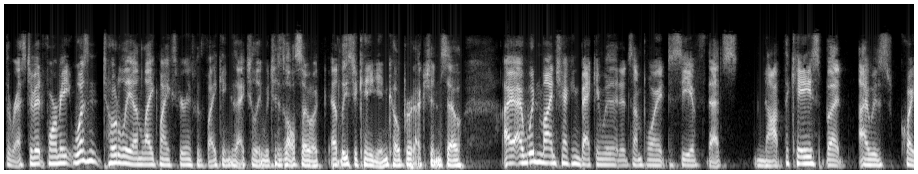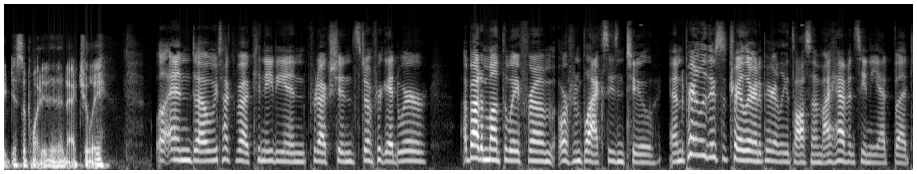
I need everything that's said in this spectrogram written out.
the rest of it for me. It wasn't totally unlike my experience with Vikings, actually, which is also a, at least a Canadian co production. So I, I wouldn't mind checking back in with it at some point to see if that's not the case, but I was quite disappointed in it, actually. Well, and uh, when we talk about Canadian productions, don't forget we're about a month away from Orphan Black season two, and apparently there's a trailer, and apparently it's awesome. I haven't seen it yet, but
